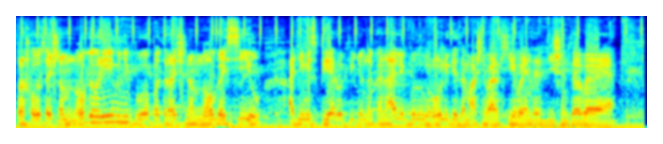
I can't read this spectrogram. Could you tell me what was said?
прошло достаточно много времени, было потрачено много сил. Одним из первых видео на канале был ролик из домашнего архива NZD ТВ.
